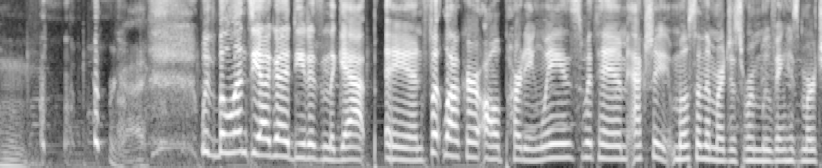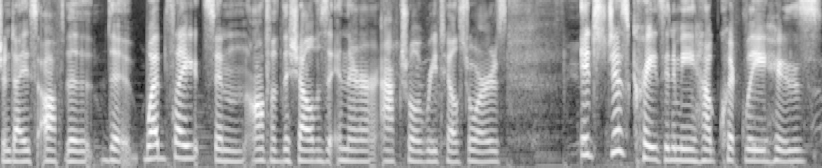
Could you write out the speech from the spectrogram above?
Mm. Poor guy. With Balenciaga, Adidas, and The Gap and Footlocker all parting ways with him. Actually, most of them are just removing his merchandise off the, the websites and off of the shelves in their actual retail stores. It's just crazy to me how quickly his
